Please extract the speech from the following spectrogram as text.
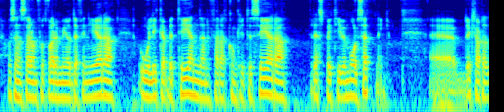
Och sen så har de fått vara med och definiera olika beteenden för att konkretisera respektive målsättning. Det är klart att,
